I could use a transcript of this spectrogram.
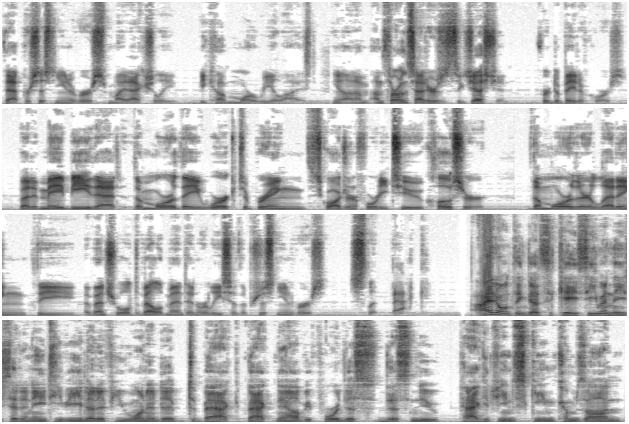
that persistent universe might actually become more realized. You know, and I'm, I'm throwing this out here as a suggestion for debate, of course, but it may be that the more they work to bring Squadron 42 closer, the more they're letting the eventual development and release of the persistent universe slip back. I don't think that's the case. Even they said in ATV that if you wanted to, to back back now before this this new packaging scheme comes on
